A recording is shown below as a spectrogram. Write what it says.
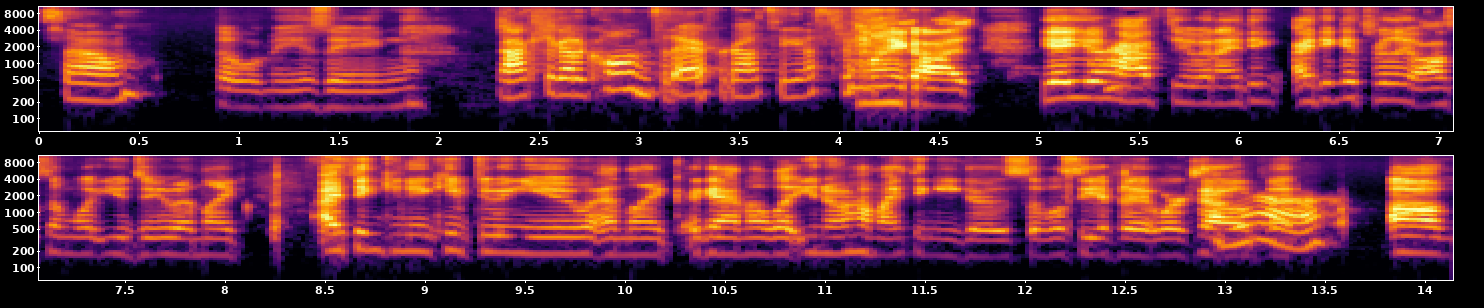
So So amazing. I actually got to call him today. I forgot to yesterday. Oh my god. Yeah, you have to. And I think I think it's really awesome what you do and like I think you need to keep doing you and like again I'll let you know how my thingy goes. So we'll see if it works out. But yeah, um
